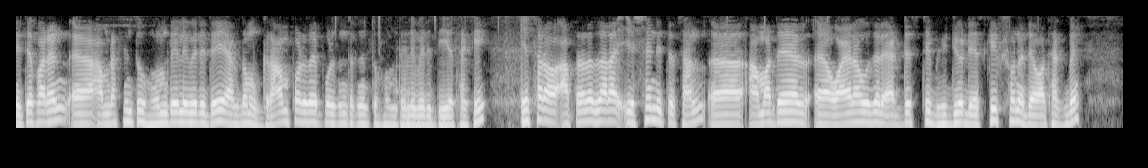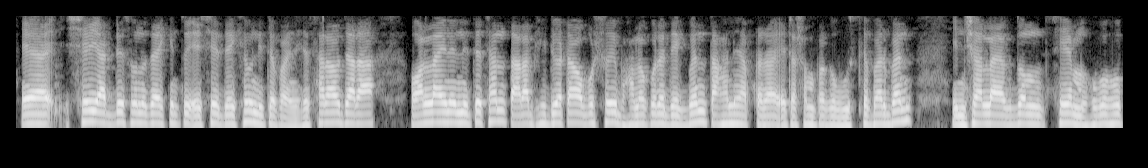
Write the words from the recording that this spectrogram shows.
নিতে পারেন। আমরা কিন্তু হোম ডেলিভারি দিই একদম গ্রাম পর্যায় পর্যন্ত কিন্তু হোম ডেলিভারি দিয়ে থাকি। এছাড়াও আপনারা যারা এসে নিতে চান আমাদের ওয়ার হাউসের অ্যাড্রেসটি ভিডিও ডেসক্রিপশনে দেওয়া থাকবে। সেই অ্যাড্রেস অনুযায়ী কিন্তু এসে দেখেও নিতে পারেন। এছাড়াও যারা অনলাইনে নিতে চান, তারা ভিডিওটা অবশ্যই ভালো করে দেখবেন, তাহলে আপনারা এটা সম্পর্কে বুঝতে পারবেন। ইনশাল্লাহ একদম সেম হুবহুব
